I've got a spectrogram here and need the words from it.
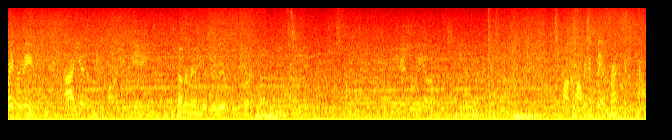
Wait for me. Ah, you in the pink car, you gay. I'm to ram with your wheel so you're supposed Come on, come on, we can stay up front. We can stop.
